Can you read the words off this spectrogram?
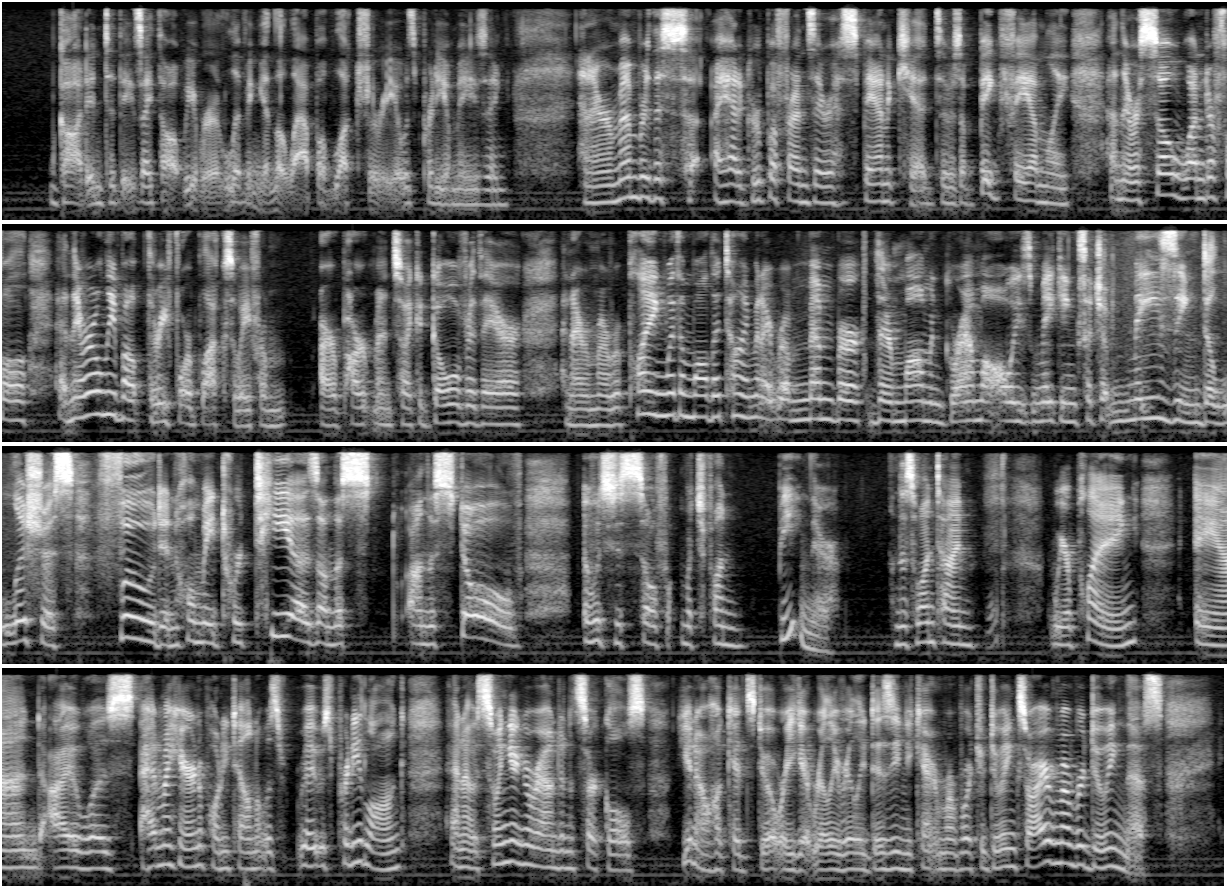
got into these, I thought we were living in the lap of luxury. It was pretty amazing. And I remember this, I had a group of friends, they were Hispanic kids. It was a big family, and they were so wonderful. And they were only about three, four blocks away from our apartment. So I could go over there and I remember playing with them all the time and I remember their mom and grandma always making such amazing delicious food and homemade tortillas on the on the stove. It was just so f- much fun being there. And this one time we were playing and I was had my hair in a ponytail and it was it was pretty long and I was swinging around in circles. You know how kids do it where you get really really dizzy and you can't remember what you're doing. So I remember doing this.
